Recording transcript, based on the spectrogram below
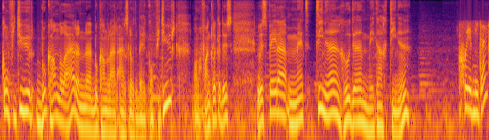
confituurboekhandelaar. Een eh, boekhandelaar aangesloten bij Confituur, onafhankelijke dus. We spelen met Tine. Goedemiddag, Tine. Goedemiddag.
